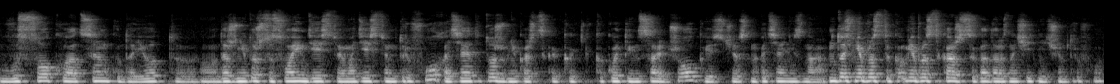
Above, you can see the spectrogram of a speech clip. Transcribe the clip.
высокую оценку дает э, даже не то, что своим действием, а действием Трюфо, хотя это тоже, мне кажется, как, какой-то inside joke, если честно, хотя не знаю. Ну, то есть мне просто, мне просто кажется Гадар значительнее, чем Трюфо,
